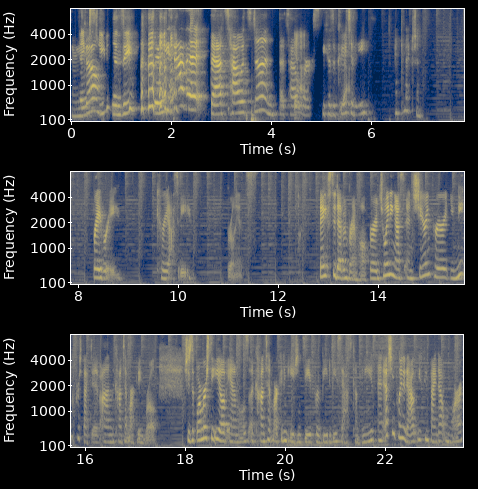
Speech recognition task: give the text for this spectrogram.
Thanks go. to you, Lindsay. there you have it. That's how it's done. That's how yeah. it works because of creativity yeah. and connection. Bravery, curiosity, brilliance. Thanks to Devin Bramhall for joining us and sharing her unique perspective on the content marketing world. She's a former CEO of Animalz, a content marketing agency for B2B SaaS companies. And as she pointed out, you can find out more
